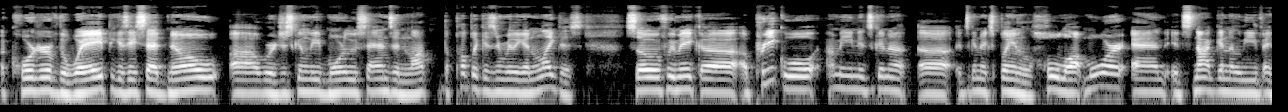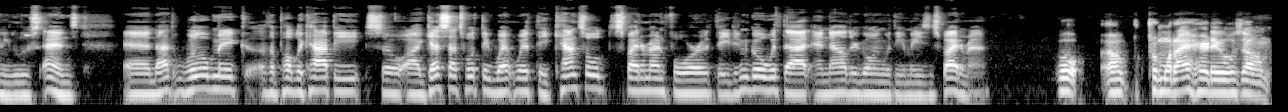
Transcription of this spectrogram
a quarter of the way because they said no. Uh, we're just gonna leave more loose ends, and not the public isn't really gonna like this. So if we make a, a prequel, I mean, it's gonna uh, it's gonna explain a whole lot more, and it's not gonna leave any loose ends, and that will make the public happy. So I guess that's what they went with. They canceled Spider-Man Four. They didn't go with that, and now they're going with the Amazing Spider-Man. Well, uh, from what I heard, it was um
